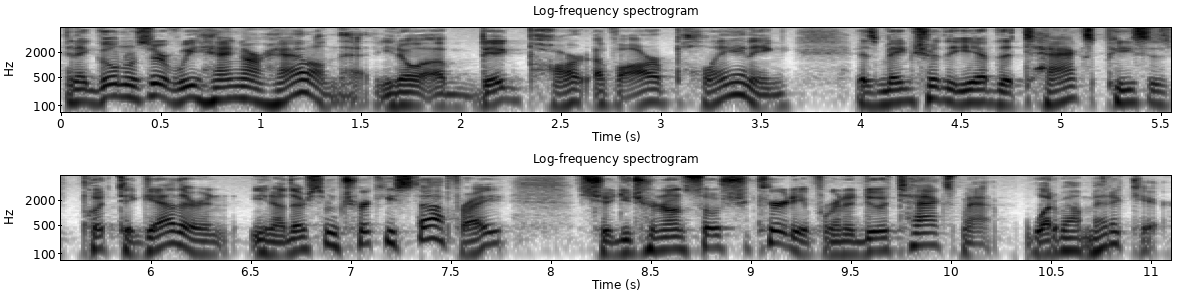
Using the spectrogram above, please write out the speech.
And at Golden Reserve, we hang our hat on that. You know, a big part of our planning is making sure that you have the tax pieces put together. And, you know, there's some tricky stuff, right? Should you turn on Social Security if we're going to do a tax map? What about Medicare?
